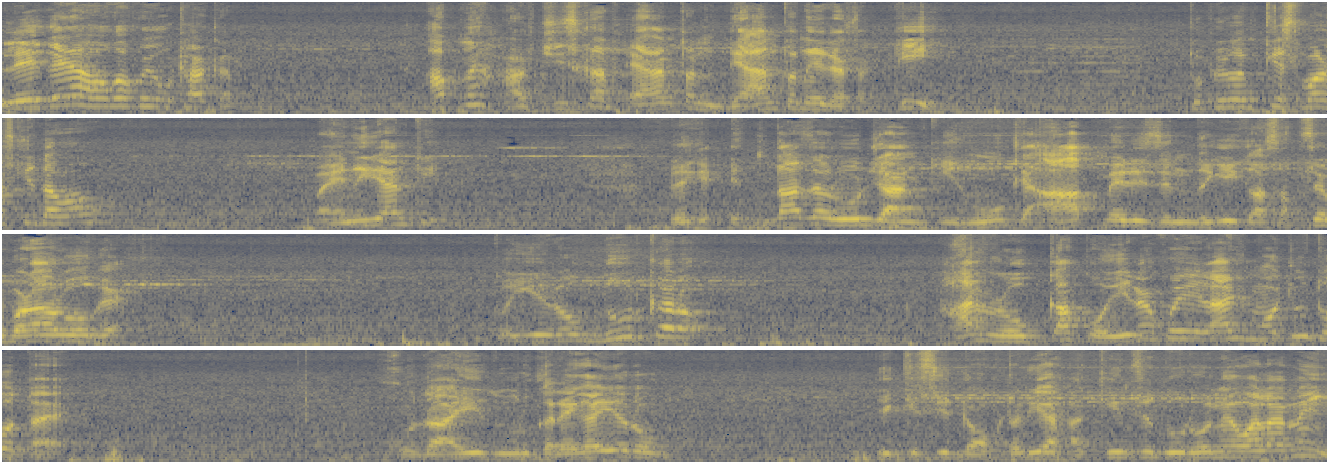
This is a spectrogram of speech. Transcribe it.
ले गया होगा कोई उठाकर। आप में हर चीज़ का ध्यान तो ध्यान तो नहीं रह सकती। तो फिर मैं किस वर्ष की दवा मैं नहीं जानती। लेकिन इतना ज़रूर जानती हूँ कि आप मेरी ज़िंदगी का सबसे बड़ा रोग है। तो ये रोग दूर करो। हर रोग का कोई ना कोई इलाज मौजूद होता है। खुदा ही दूर करेगा ये रोग। ये किसी डॉक्टर या हकीम से दूर होने वाला नहीं।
